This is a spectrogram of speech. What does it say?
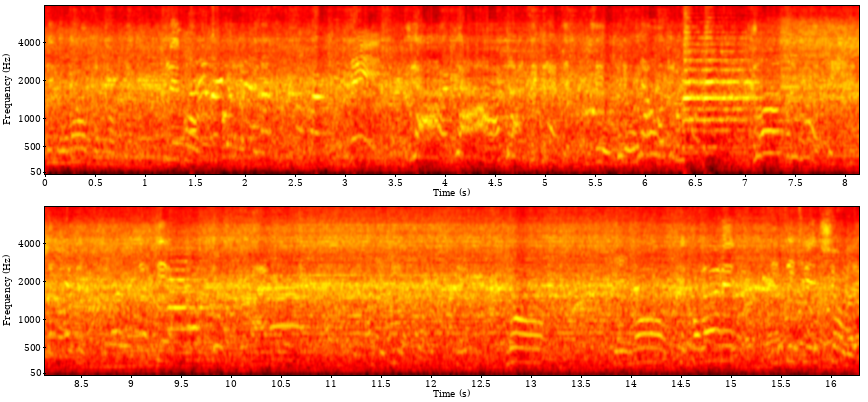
vengono, vengono. che no secolare difficile sciogliere,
